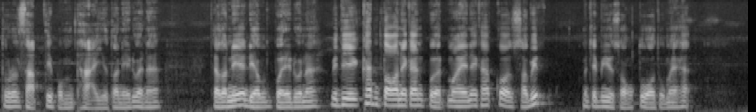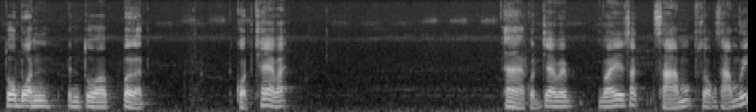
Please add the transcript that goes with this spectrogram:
โทรศัพท์ที่ผมถ่ายอยู่ตอนนี้ด้วยนะ แต่ตอนนี้เดี๋ยวผมเปิดให้ดูนะ วิธีขั้นตอนในการเปิดไมค์นะครับ ก็สวิตช์มันจะมีอยู่สองตัวถูกไหมครับตัวบนเป็นตัวเปิดกดแช่ไว้อ่ากดแจ้ไว้ไว้สักสามสองสามวิ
